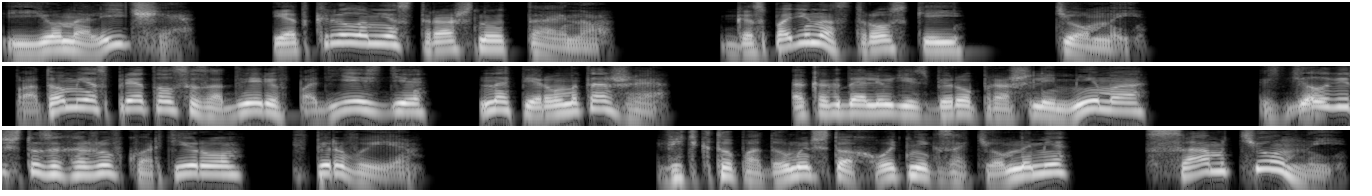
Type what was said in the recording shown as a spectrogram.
Ее наличие и открыло мне страшную тайну. Господин Островский темный. Потом я спрятался за дверью в подъезде на первом этаже, а когда люди из бюро прошли мимо, сделал вид, что захожу в квартиру впервые. Ведь кто подумает, что охотник за темными сам темный?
